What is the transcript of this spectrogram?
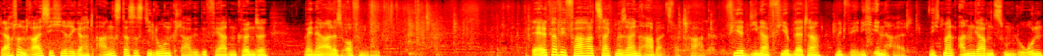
Der 38-Jährige hat Angst, dass es die Lohnklage gefährden könnte, wenn er alles offenlegt. Der Lkw-Fahrer zeigt mir seinen Arbeitsvertrag. Vier DIN A4-Blätter mit wenig Inhalt. Nicht mal Angaben zum Lohn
